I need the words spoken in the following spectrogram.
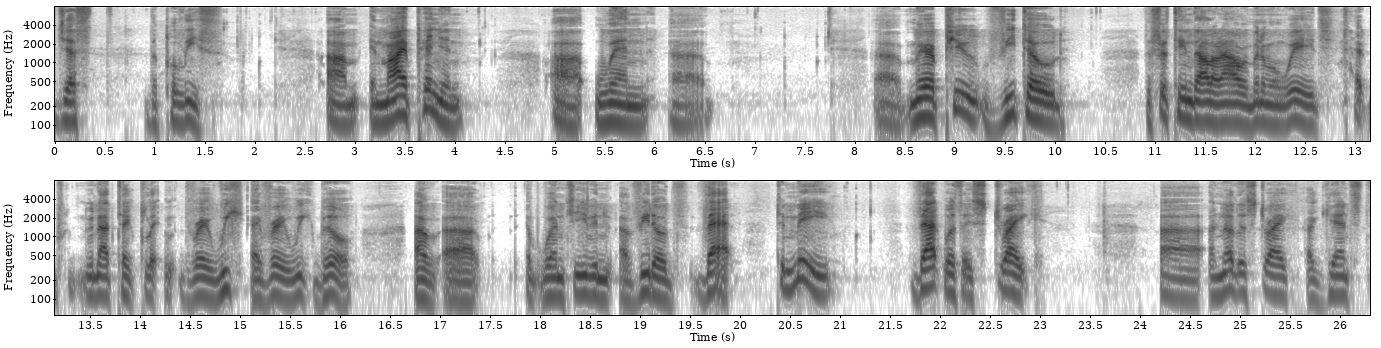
just the police. Um, in my opinion, uh, when uh, uh, Mayor Pugh vetoed the fifteen dollar an hour minimum wage, that would not take place. Very weak, a very weak bill. Uh, when she even uh, vetoed that, to me, that was a strike uh, another strike against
